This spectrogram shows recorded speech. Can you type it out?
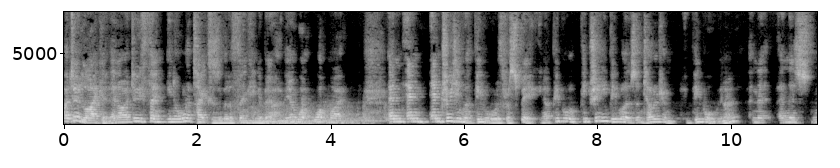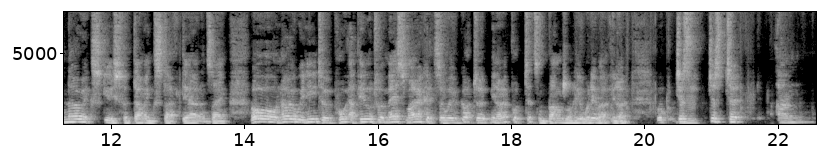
I do like it, and I do think you know all it takes is a bit of thinking about you know what what might and and and treating with people with respect. You know, people treating people as intelligent people. You know, and that, and there's no excuse for dumbing stuff down and saying, oh no, we need to appeal to a mass market, so we've got to you know put tits and bums on here, whatever. You know, just mm-hmm. just to um,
